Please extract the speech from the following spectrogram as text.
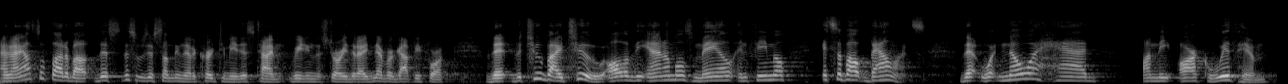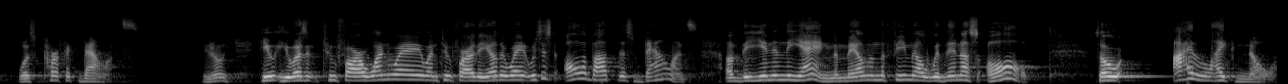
And I also thought about this, this was just something that occurred to me this time reading the story that I'd never got before. That the two by two, all of the animals, male and female, it's about balance. That what Noah had on the ark with him was perfect balance. You know, he, he wasn't too far one way, went too far the other way. It was just all about this balance of the yin and the yang, the male and the female within us all. So I like Noah.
